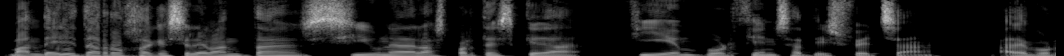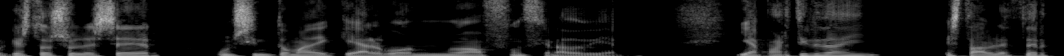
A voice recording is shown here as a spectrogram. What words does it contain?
banderita roja que se levanta si una de las partes queda 100% satisfecha, ¿vale? Porque esto suele ser un síntoma de que algo no ha funcionado bien. Y a partir de ahí, establecer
